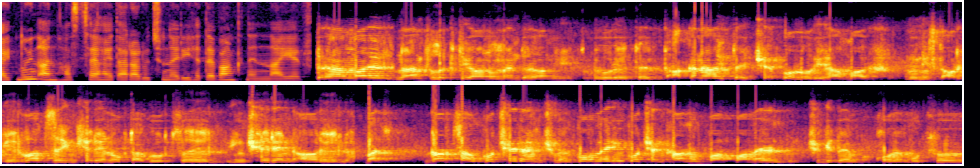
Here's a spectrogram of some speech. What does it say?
այդ նույն անհասցե հայտարարությունների հետևանքն են նաև։ Դրա համար էլ նրանք լկտի անում են դրանից, որովհետև ակնհայտ է, չէ՞ բոլորի համար, նույնիսկ արգելված զենքեր են օգտագործել, ինչեր են արել, բայց դարձյալ կոչերը հնչում են կողմերին կոչ են քանում պահպանել չգիտեմ խորեմություն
